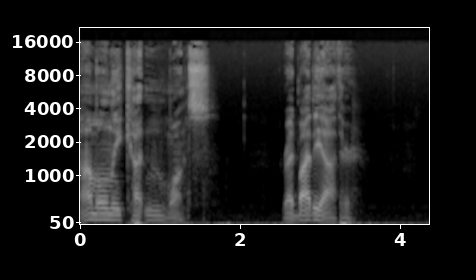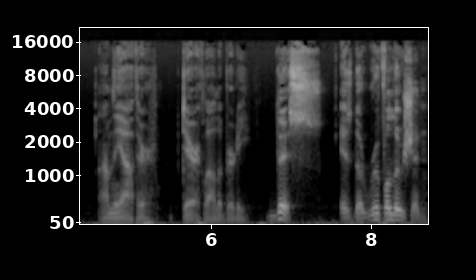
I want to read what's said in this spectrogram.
I'm only cutting once. Read by the author. I'm the author, Derek Laliberty. This is the revolution.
